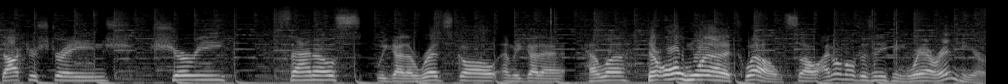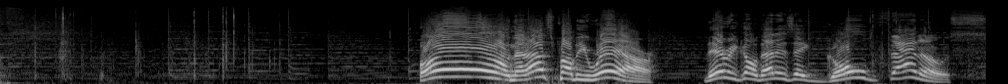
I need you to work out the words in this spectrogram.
Doctor Strange, Shuri, Thanos, we got a Red Skull, and we got a Hela. They're all 1 out of 12, so I don't know if there's anything rare in here. Oh, Oh, now that's probably rare. There we go. That is a gold Thanos.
